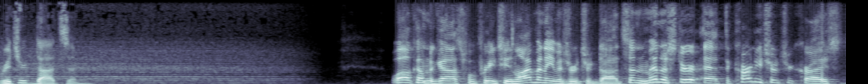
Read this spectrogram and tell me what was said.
Richard Dodson. Welcome to Gospel Preaching Live. My name is Richard Dodson, minister at the Kearney Church of Christ,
